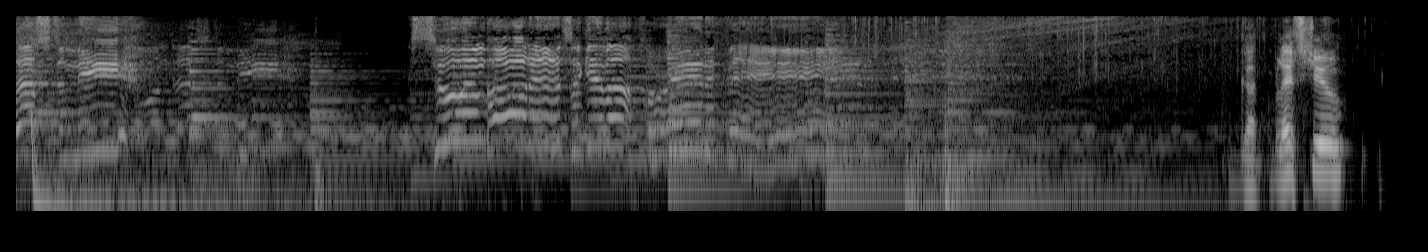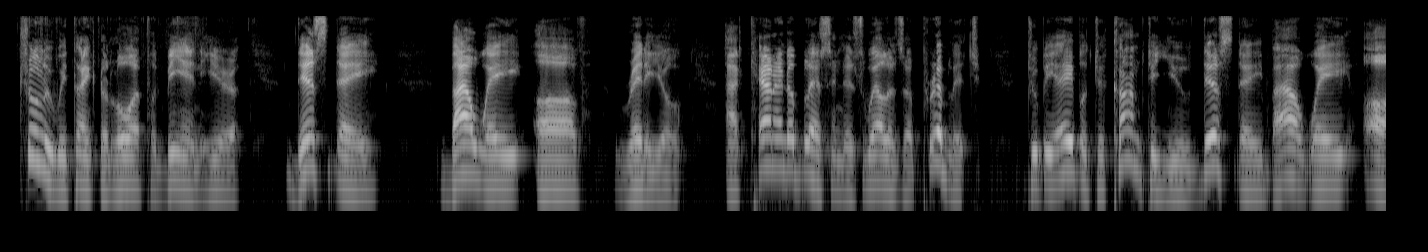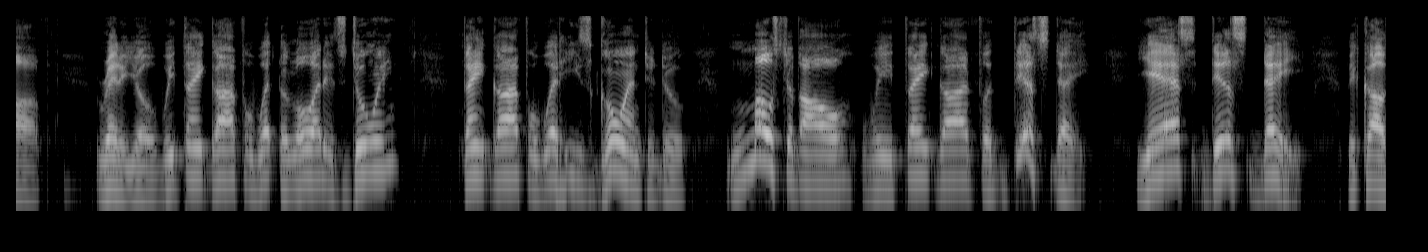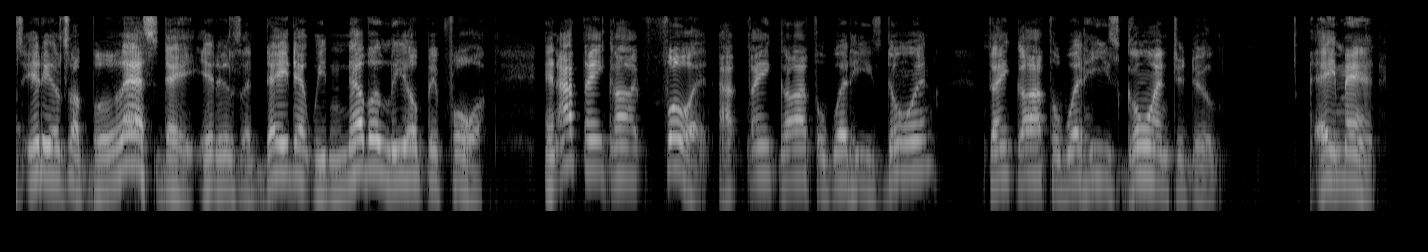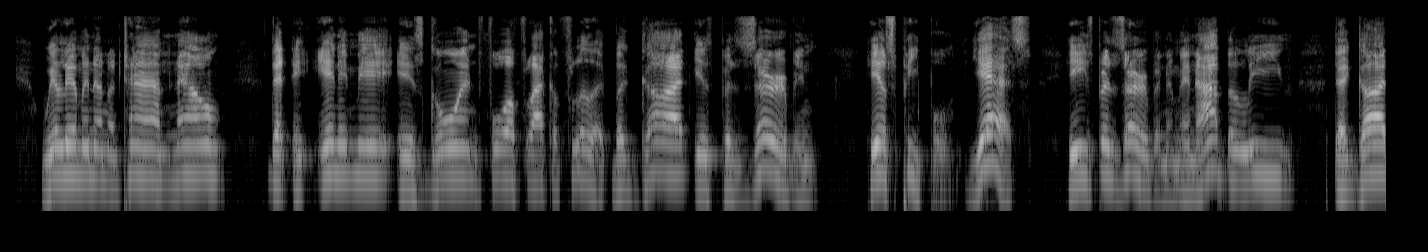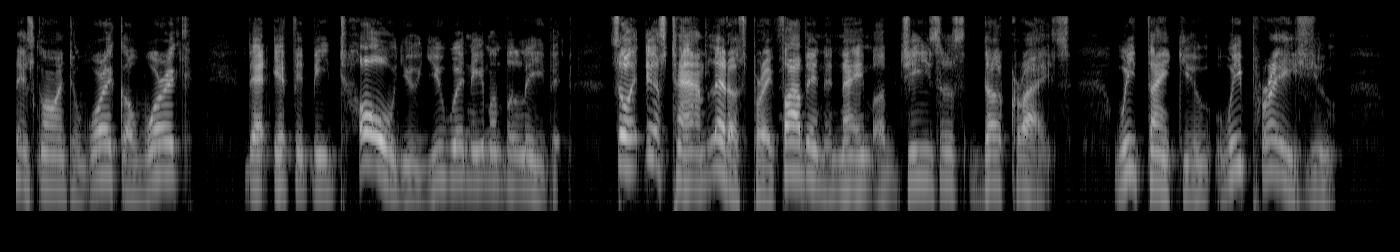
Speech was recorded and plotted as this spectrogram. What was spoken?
Destiny is too important to give up for anything. God bless you. Truly, we thank the Lord for being here this day by way of radio. I count it a blessing as well as a privilege to be able to come to you this day by way of radio. We thank God for what the Lord is doing. Thank God for what He's going to do. Most of all, we thank God for this day. Yes, this day, because it is a blessed day. It is a day that we never lived before. And I thank God for it. I thank God for what He's doing. Thank God for what He's going to do. Amen. We're living in a time now that the enemy is going forth like a flood, but God is preserving his people. Yes, he's preserving them. And I believe that God is going to work a work that if it be told you, you wouldn't even believe it. So at this time, let us pray. Father, in the name of Jesus the Christ, we thank you. We praise you.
